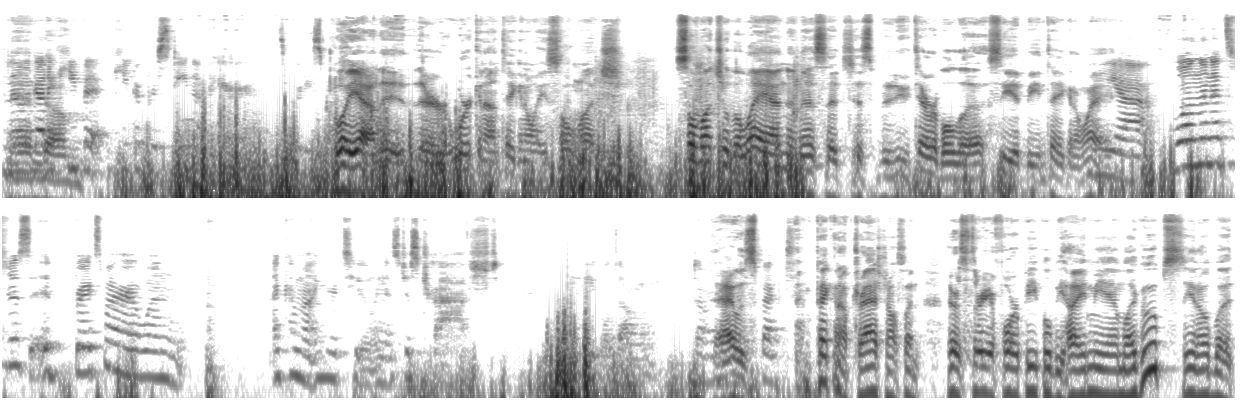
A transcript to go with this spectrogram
No, we And, gotta um, keep it keep it pristine up here. It's pretty special. well, yeah, they they're working on taking away so much so much of the land, and this it's just terrible to see it being taken away. Yeah. Well, and then it's just it breaks my heart when I come out here too and it's just trashed. And people don't don't really I was- respect. picking up trash, and all of a sudden there's three or four people behind me. And I'm like, oops, you know, but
